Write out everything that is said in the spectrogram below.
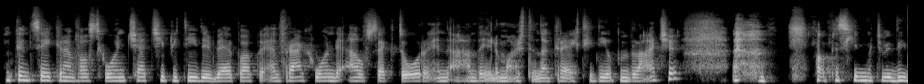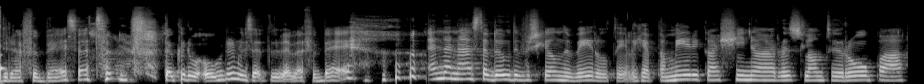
Je kunt zeker en vast gewoon ChatGPT erbij pakken en vraag gewoon de elf sectoren in de aandelenmarkt en dan krijg je die op een blaadje. maar misschien moeten we die er even bij zetten. Ah, dat kunnen we ook doen, we zetten er even bij. en daarnaast heb je ook de verschillende werelddelen. Je hebt Amerika, China, Rusland, Europa.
